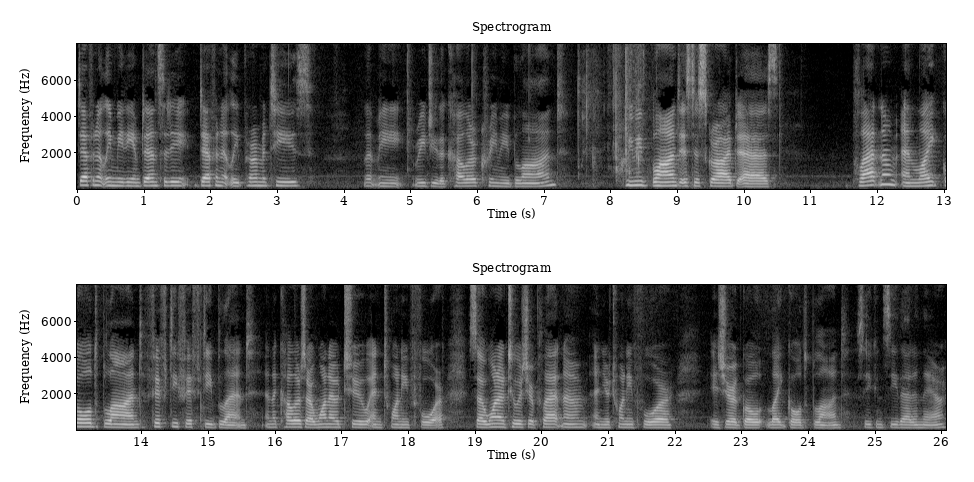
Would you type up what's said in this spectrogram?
Definitely medium density, definitely permatease. Let me read you the color, creamy blonde. Creamy blonde is described as platinum and light gold blonde 50-50 blend and the colors are 102 and 24 so 102 is your platinum and your 24 is your gold light gold blonde so you can see that in there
